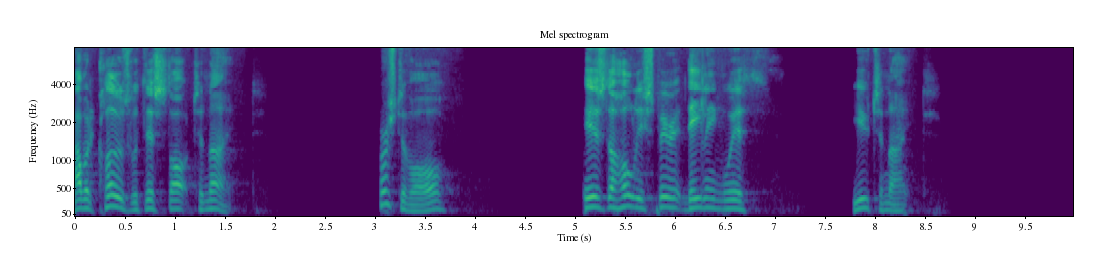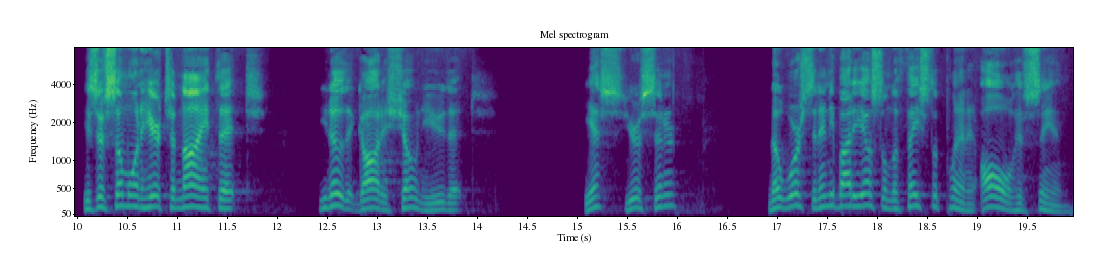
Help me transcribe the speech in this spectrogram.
I would close with this thought tonight. First of all, is the Holy Spirit dealing with you tonight? Is there someone here tonight that you know that God has shown you that, yes, you're a sinner, no worse than anybody else on the face of the planet? All have sinned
